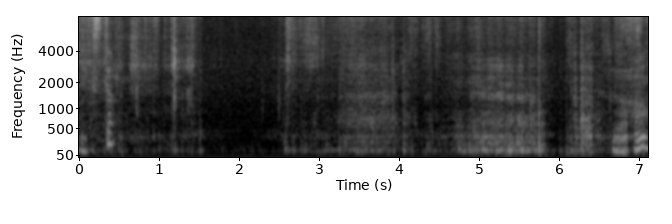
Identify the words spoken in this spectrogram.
Nächste. So.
